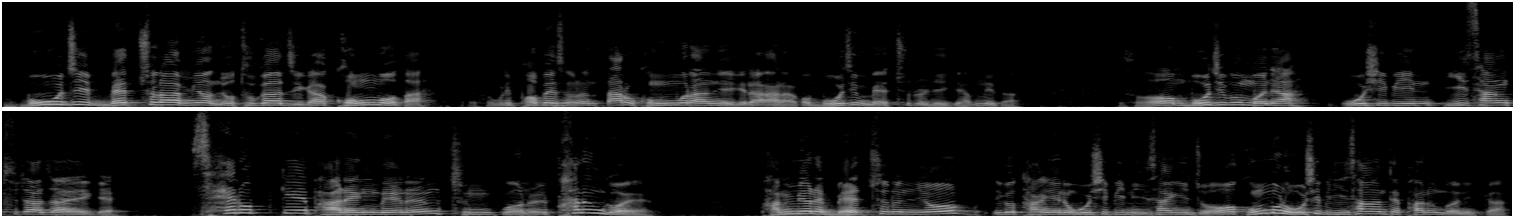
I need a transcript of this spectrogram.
모집, 매출하면 요두 가지가 공모다. 그래서 우리 법에서는 따로 공모라는 얘기를 안 하고 모집, 매출을 얘기합니다. 그래서 모집은 뭐냐? 50인 이상 투자자에게 새롭게 발행되는 증권을 파는 거예요. 반면에 매출은요, 이거 당연히 50인 이상이죠. 공모는 50인 이상한테 파는 거니까.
